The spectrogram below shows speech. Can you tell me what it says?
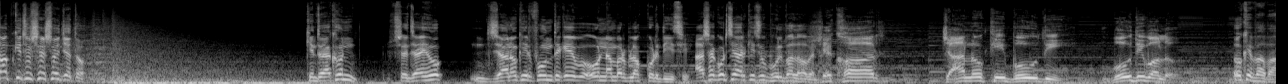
সবকিছু শেষ হয়ে যেত। কিন্তু এখন সে যাই হোক জানকীর ফোন থেকে ওর নাম্বার ব্লক করে দিয়েছি। আশা করছি আর কিছু ভুলভাল হবে না। শেখর জানো কি বৌদি বৌদি বলো। ওকে বাবা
